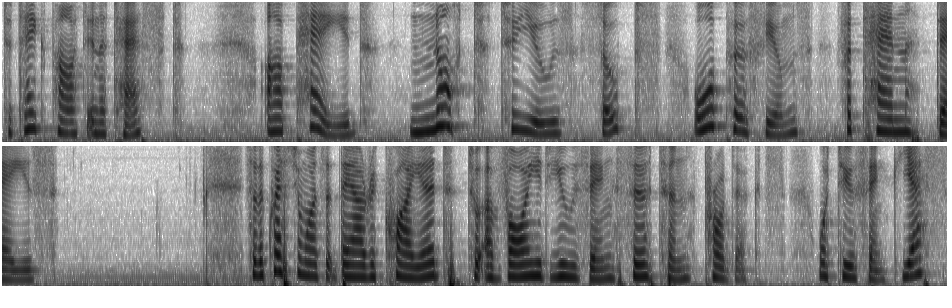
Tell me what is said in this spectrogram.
to take part in a test are paid not to use soaps or perfumes for 10 days. So the question was that they are required to avoid using certain products. What do you think? Yes,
